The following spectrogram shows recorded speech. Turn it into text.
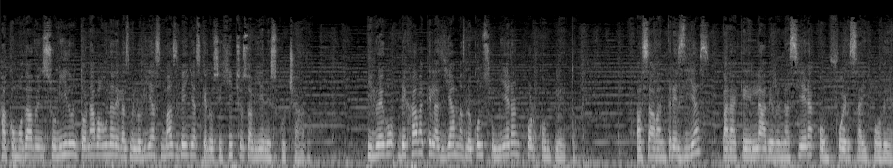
Acomodado en su nido, entonaba una de las melodías más bellas que los egipcios habían escuchado. Y luego dejaba que las llamas lo consumieran por completo. Pasaban tres días para que el ave renaciera con fuerza y poder.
